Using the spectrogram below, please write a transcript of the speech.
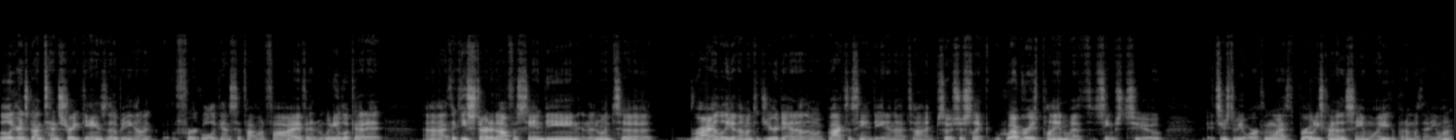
Liljegren's gone 10 straight games without being on a, for a goal against at 5 on 5. And when you look at it, uh, I think he started off with Sandin and then went to Rielly and then went to Giordano and then went back to Sandin in that time. So it's just like whoever he's playing with seems to it seems to be working with. Brodie's kind of the same way. You can put him with anyone.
